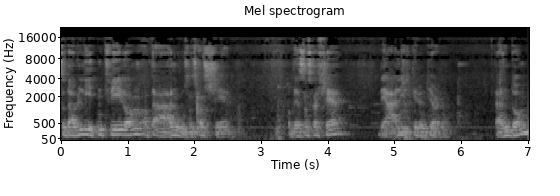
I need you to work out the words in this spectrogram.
Så det er vel liten tvil om at det er noe som skal skje. Og det som skal skje, det er like rundt hjørnet. Det er en dom,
